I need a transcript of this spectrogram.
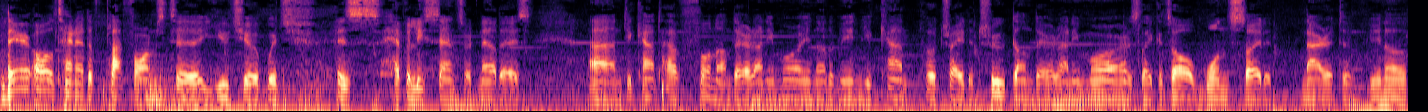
they're alternative platforms to YouTube, which is heavily censored nowadays. And you can't have fun on there anymore, you know what I mean? You can't portray the truth on there anymore. It's like it's all one sided narrative, you know,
